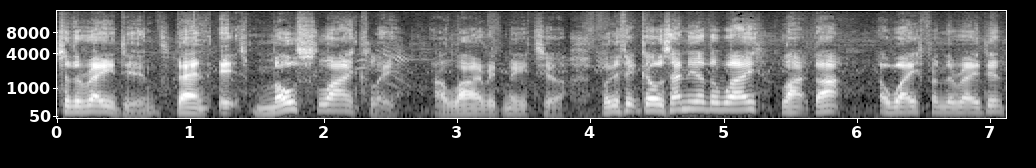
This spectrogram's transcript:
to the radiant, then it's most likely a Lyrid meteor. But if it goes any other way, like that, away from the radiant,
